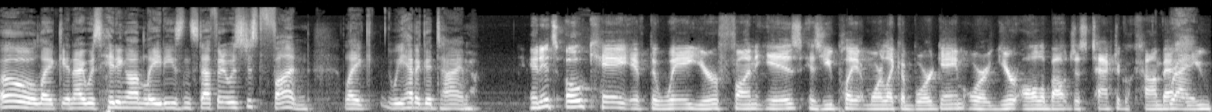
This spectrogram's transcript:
"Oh, like," and I was hitting on ladies and stuff, and it was just fun. Like we had a good time. And it's okay if the way your fun is is you play it more like a board game, or you're all about just tactical combat. Right. you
